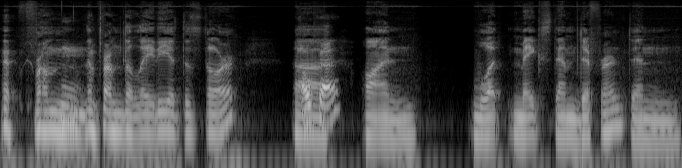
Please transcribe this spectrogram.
from from the lady at the store. uh, Okay. On what makes them different and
